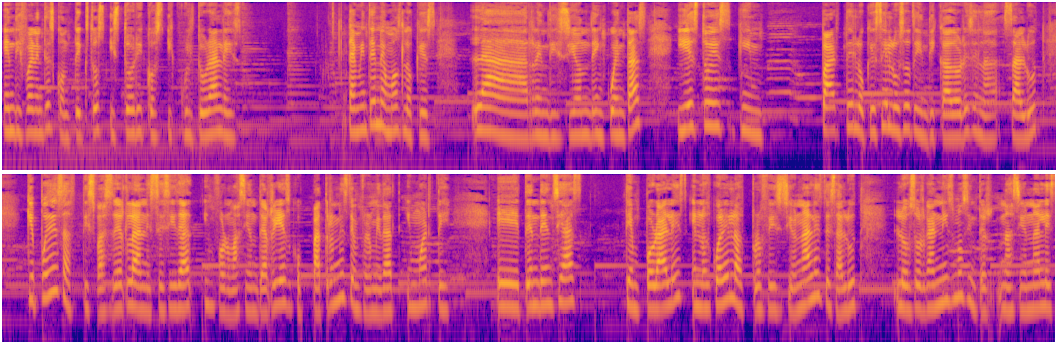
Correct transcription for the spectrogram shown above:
en diferentes contextos históricos y culturales. También tenemos lo que es la rendición de cuentas y esto es que imparte lo que es el uso de indicadores en la salud que puede satisfacer la necesidad, información de riesgo, patrones de enfermedad y muerte, eh, tendencias temporales en los cuales los profesionales de salud, los organismos internacionales,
